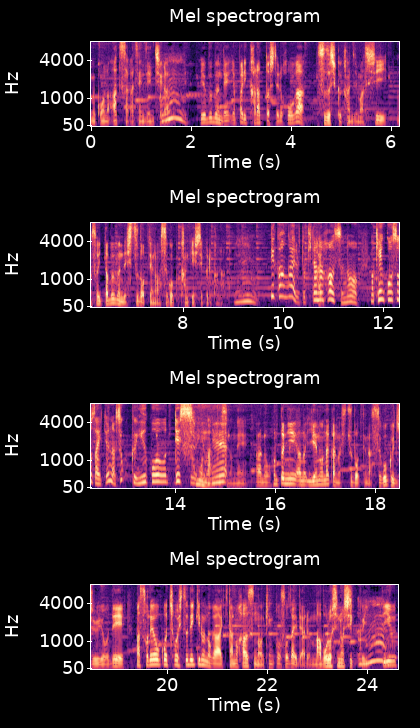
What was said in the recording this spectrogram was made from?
向こうの暑さが全然違うっていう部分でやっぱりカラッとしてる方が涼しく感じますしそういった部分で湿度っていうのはすごく関係してくるかなと。うんって考えると北のハウスの、まあ、健康素材というのはすごく有効ですよね。そうなんですよねあの本当にあの家の中の湿度っていうのはすごく重要で、まあ、それをこう抽出できるのが北のハウスの健康素材である幻の漆喰っていう、うん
